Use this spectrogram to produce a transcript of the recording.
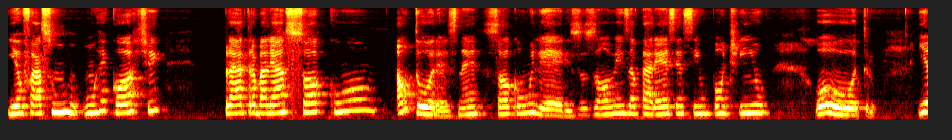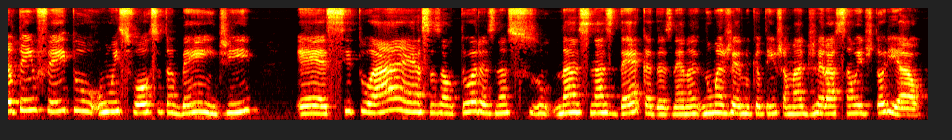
e eu faço um, um recorte para trabalhar só com autoras, né? Só com mulheres. Os homens aparecem assim um pontinho ou outro. E eu tenho feito um esforço também de é, situar essas autoras nas, nas, nas décadas, né, numa, no que eu tenho chamado de geração editorial,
